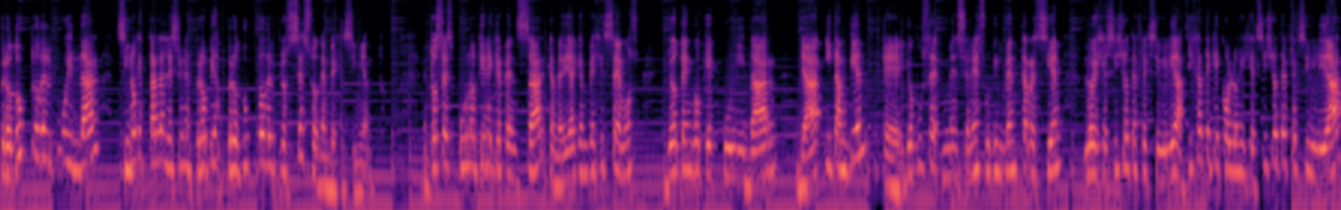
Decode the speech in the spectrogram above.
producto del cuidar, sino que están las lesiones propias, producto del proceso de envejecimiento. Entonces uno tiene que pensar que a medida que envejecemos, yo tengo que cuidar ¿ya? Y también eh, yo puse, mencioné sutilmente recién los ejercicios de flexibilidad. Fíjate que con los ejercicios de flexibilidad,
